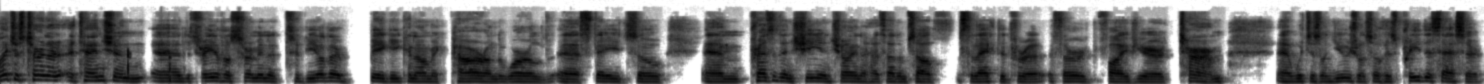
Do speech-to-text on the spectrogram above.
might just turn our attention, uh, the three of us, for a minute to the other big economic power on the world uh, stage. So, um, President Xi in China has had himself selected for a, a third five-year term, uh, which is unusual. So, his predecessor,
